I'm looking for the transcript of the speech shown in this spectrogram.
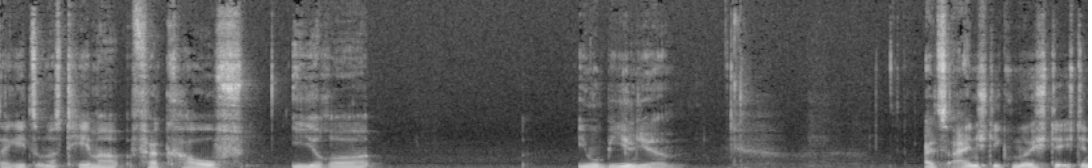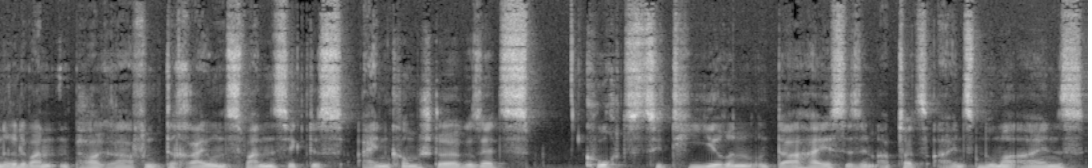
da geht es um das Thema Verkauf Ihrer Immobilie. Als Einstieg möchte ich den relevanten Paragraphen 23 des Einkommensteuergesetzes kurz zitieren und da heißt es im Absatz 1 Nummer 1,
